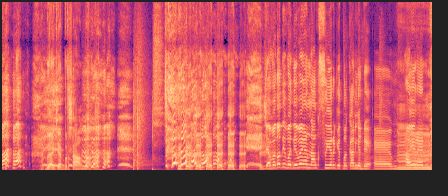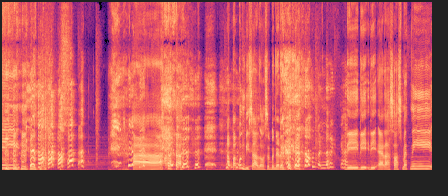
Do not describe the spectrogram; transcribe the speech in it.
Belajar bersama. Siapa tahu tiba-tiba yang naksir gitu kan nge-DM. Hmm. Hai Randy. Ah. Apa pun bisa loh sebenarnya. Bener kan? di di di era sosmed nih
